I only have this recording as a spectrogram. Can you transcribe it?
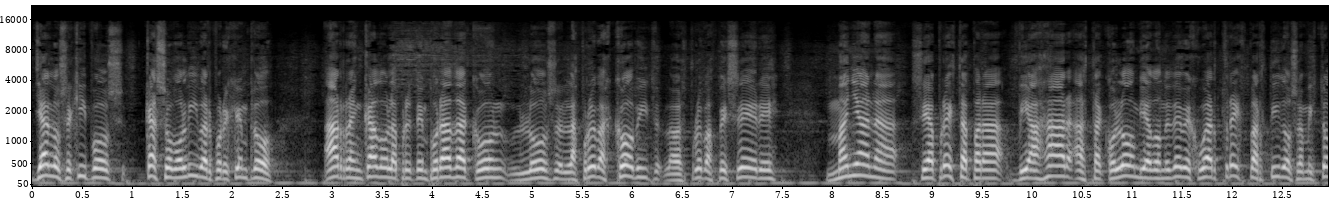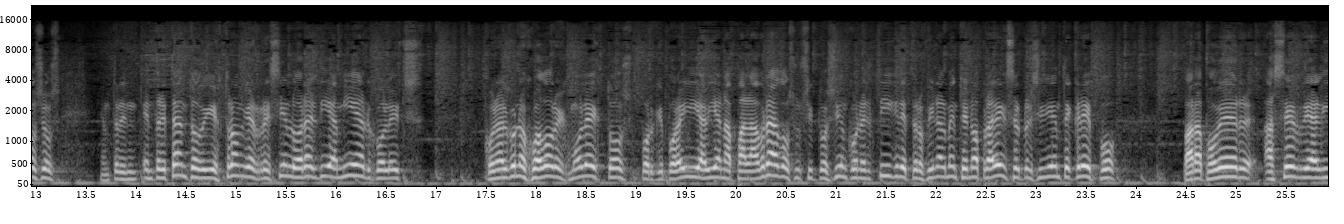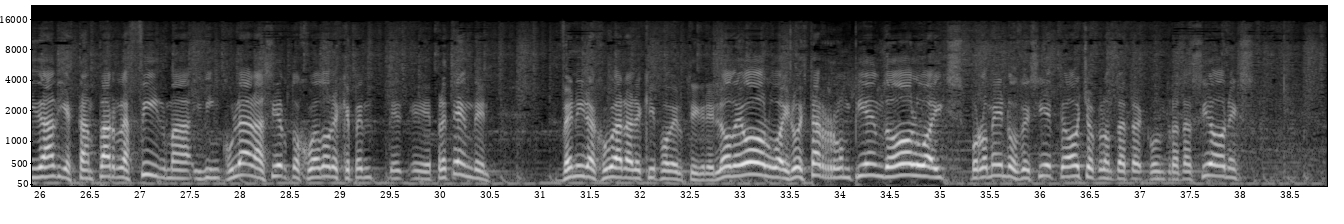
Ya los equipos, caso Bolívar, por ejemplo, ha arrancado la pretemporada con los, las pruebas COVID, las pruebas PCR. Mañana se apresta para viajar hasta Colombia, donde debe jugar tres partidos amistosos. Entre, tanto, Die Stronger recién lo hará el día miércoles con algunos jugadores molestos porque por ahí habían apalabrado su situación con el Tigre, pero finalmente no aparece el presidente Crespo para poder hacer realidad y estampar la firma y vincular a ciertos jugadores que eh, eh, pretenden venir a jugar al equipo del Tigre. Lo de Always lo está rompiendo Always, por lo menos de 7 a 8 contrataciones.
